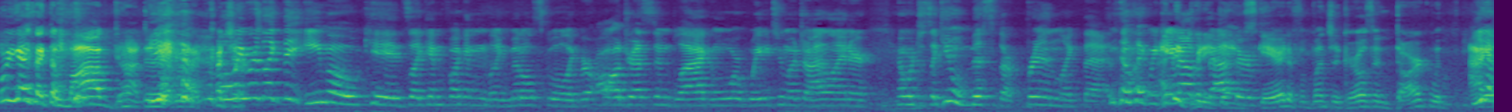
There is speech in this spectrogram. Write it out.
Were you guys like the mob? Do not do that. Yeah. gonna cut Well, we were like the emo kids, like in fucking like middle school. Like we are all dressed in black and wore way too much eyeliner, and we're just like, you don't mess with our friend like that. And then like we came out of the pretty damn bathroom. scared if a bunch of girls in dark with Yeah.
